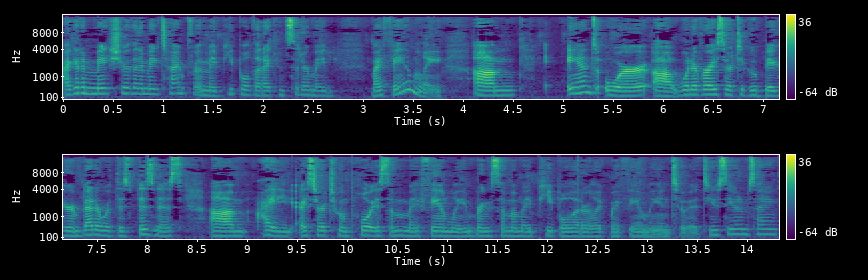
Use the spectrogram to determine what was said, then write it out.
i got to make sure that i make time for my people that i consider my my family um, and or uh, whenever I start to go bigger and better with this business, um, I, I start to employ some of my family and bring some of my people that are like my family into it. Do you see what I'm saying?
